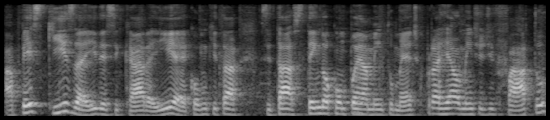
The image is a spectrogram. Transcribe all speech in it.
a pesquisa aí desse cara aí é como que tá se tá tendo acompanhamento médico pra realmente de fato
